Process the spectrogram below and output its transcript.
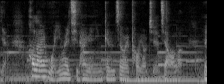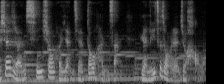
眼。后来我因为其他原因跟这位朋友绝交了。有些人心胸和眼界都很窄，远离这种人就好了。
